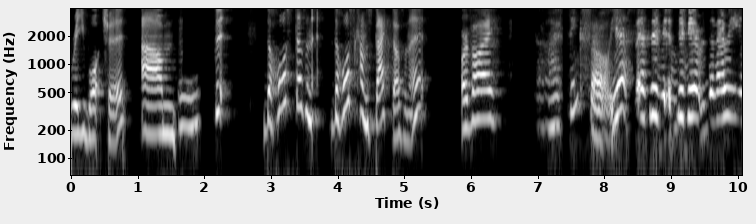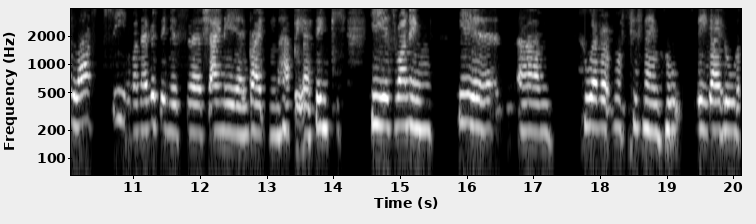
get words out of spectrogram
rewatch it. Um, Mm. the the horse doesn't. The horse comes back, doesn't it? Or have I? I think so. Yes, at the the, the very last scene when everything is uh, shiny and bright and happy. I think he is running. He, uh, um, whoever what's his name? Who the guy who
